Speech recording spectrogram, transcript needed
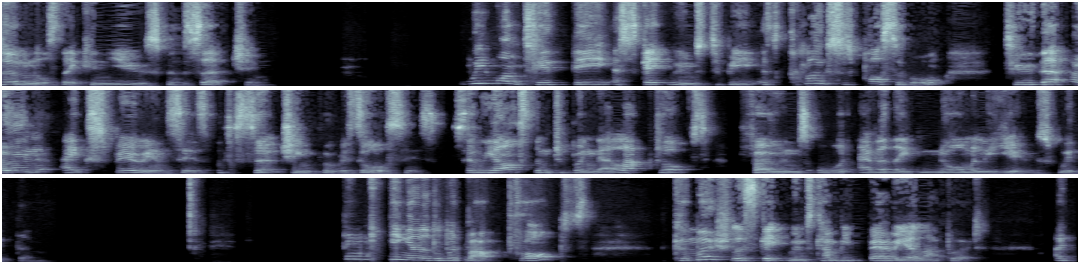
terminals they can use for searching? We wanted the escape rooms to be as close as possible to their own experiences of searching for resources. So we asked them to bring their laptops, phones, or whatever they'd normally use with them. Thinking a little bit about props, commercial escape rooms can be very elaborate. I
